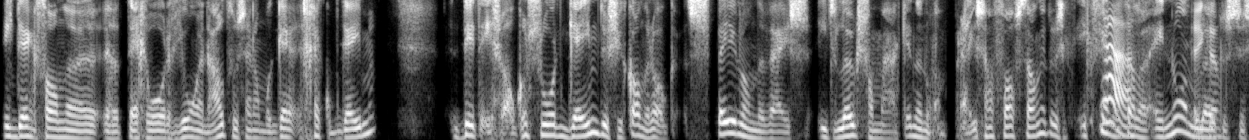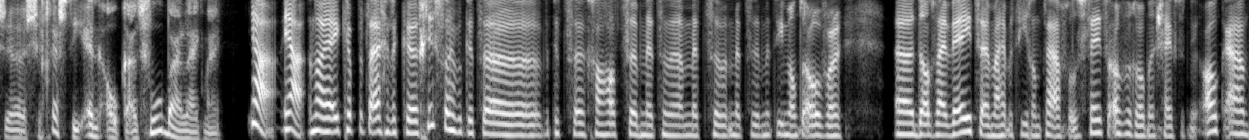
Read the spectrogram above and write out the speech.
ik denk van tegenwoordig jong en oud, we zijn allemaal gek op gamen. Dit is ook een soort game, dus je kan er ook spelenderwijs iets leuks van maken en er nog een prijs aan vasthangen. Dus ik, ik vind Ja. het wel een enorm Zeker. leuke su- eh, suggestie en ook uitvoerbaar lijkt mij. Ja, ja, nou ja, ik heb het eigenlijk eh, gisteren heb ik het, eh, heb ik het eh, gehad eh, met, met, met, met iemand over eh, dat wij weten, en wij hebben het hier aan tafel steeds over, Robin geeft het nu ook aan.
